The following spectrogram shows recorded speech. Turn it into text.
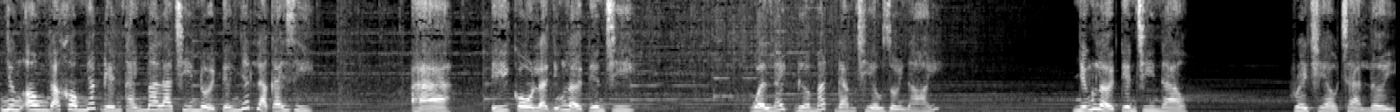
Nhưng ông đã không nhắc đến thánh Malachi nổi tiếng nhất là cái gì? À, ý cô là những lời tiên tri. Wallace đưa mắt đam chiêu rồi nói. Những lời tiên tri nào? Rachel trả lời.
